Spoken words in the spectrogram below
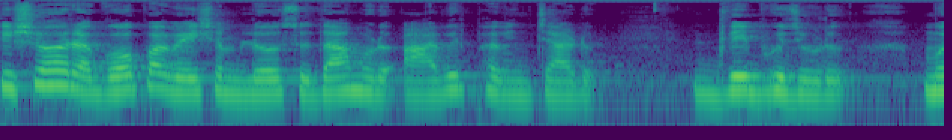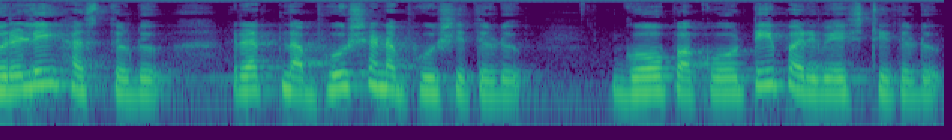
కిషోర గోప వేషంలో సుధాముడు ఆవిర్భవించాడు. ద్విభుజుడు. మురళీహస్తుడు రత్నభూషణ భూషితుడు గోపకోటి పరివేష్టితుడు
